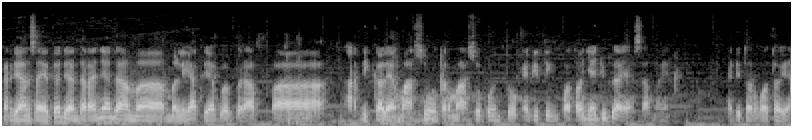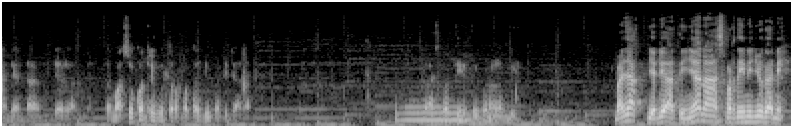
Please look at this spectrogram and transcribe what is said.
Kerjaan saya itu di antaranya adalah melihat ya beberapa artikel yang masuk, termasuk untuk editing fotonya juga ya sama ya editor foto ya di dalam, di dalamnya, termasuk kontributor foto juga di dalam. Nah, seperti itu kurang lebih. Banyak, jadi artinya, nah seperti ini juga nih.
